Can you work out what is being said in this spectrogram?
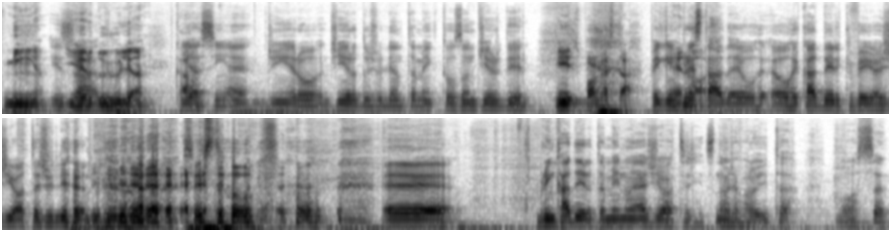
Minha. Exato. Dinheiro do Juliano. Calma. E assim é, dinheiro, dinheiro do Juliano também, que tô usando dinheiro dele. Isso, pode gastar. Peguei É emprestado, é o, é o recado dele que veio, agiota Juliano. Sextou. é, brincadeira, também não é agiota, gente. Senão já falou, eita, nossa.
